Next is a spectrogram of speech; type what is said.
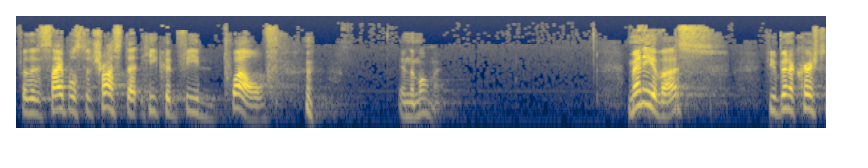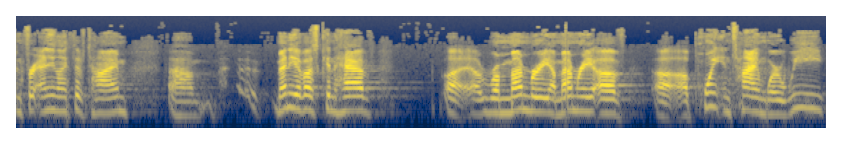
for the disciples to trust that he could feed 12 in the moment. Many of us, if you've been a Christian for any length of time, um, many of us can have a, a memory, a memory of a point in time where we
